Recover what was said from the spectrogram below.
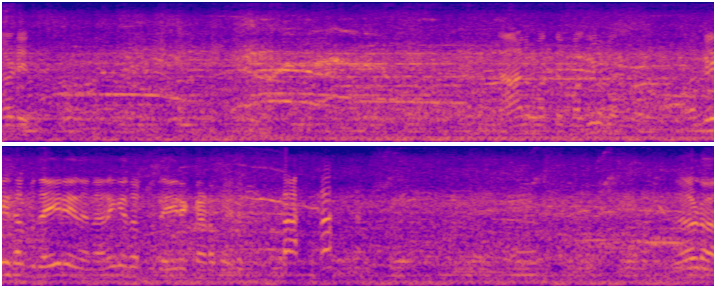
ನೋಡಿ ನಾನು ಮತ್ತೆ ಮಗಳು ಮಗಳಿಗೆ ಸ್ವಲ್ಪ ಧೈರ್ಯ ಇದೆ, ನನಗೆ ಸ್ವಲ್ಪ ಧೈರ್ಯ ಕಡಿಮೆ ಇದೆ. ನೋಡುವ.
